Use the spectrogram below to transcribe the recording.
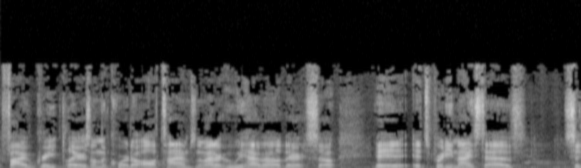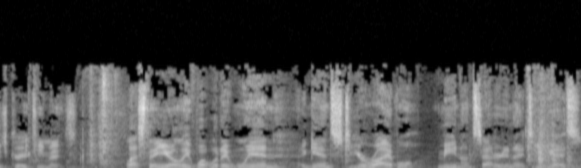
five great players on the court at all times, no matter who we have out there. So it, it's pretty nice to have such great teammates. Last thing, Yoeli, what would a win against your rival mean on Saturday night to you guys?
